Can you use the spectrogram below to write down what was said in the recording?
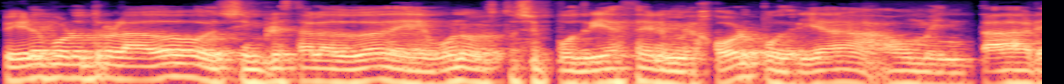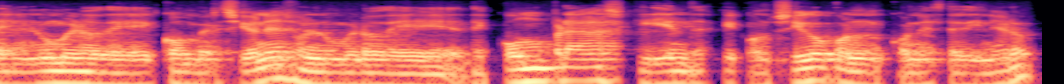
Pero por otro lado, siempre está la duda de, bueno, esto se podría hacer mejor, podría aumentar el número de conversiones o el número de, compras, clientes que consigo con, con este dinero.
